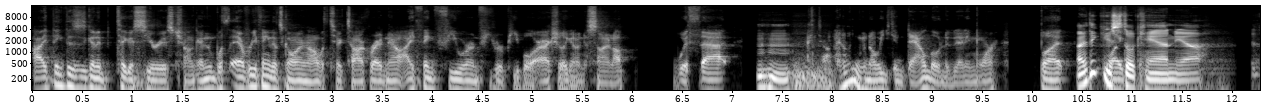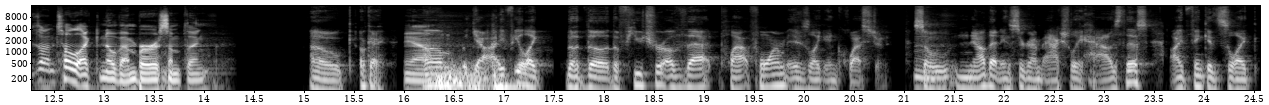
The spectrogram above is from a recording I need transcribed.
I think this is going to take a serious chunk, and with everything that's going on with TikTok right now, I think fewer and fewer people are actually going to sign up with that. Mm-hmm. I, don't, I, don't, even know you can download it anymore, but I think you like, still can. Yeah, it's until like November or something. Oh, okay. Yeah. Um, but yeah, I feel like the the the future of that platform is like in question. So mm. now that Instagram actually has this, I think it's like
